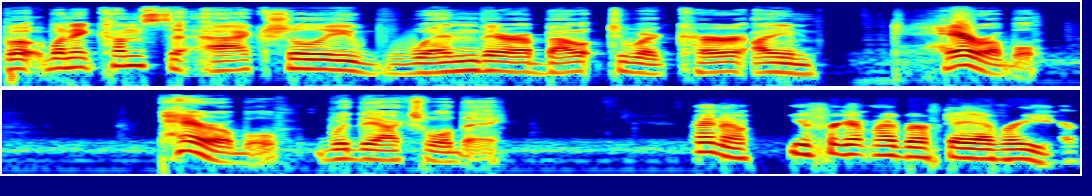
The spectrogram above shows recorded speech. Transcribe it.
But when it comes to actually when they're about to occur, I am terrible, terrible with the actual day. I know. You forget my birthday every year.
